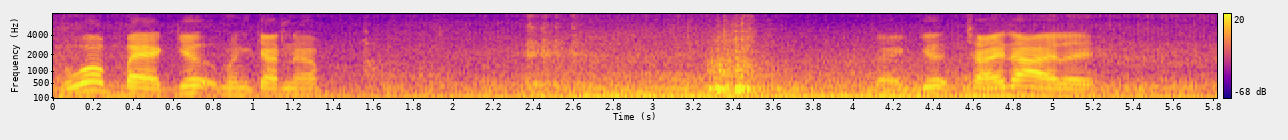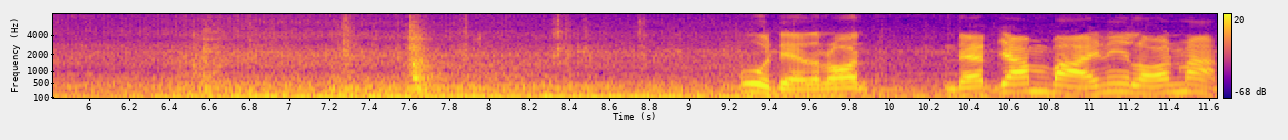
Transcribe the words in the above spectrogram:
โรือว่าแบกเยอะเหมือนกันนะครับ แบกเยอะใช้ได้เลยโอ้แดดร้อน แดดยามบ่ายนี่ร้อนมาก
